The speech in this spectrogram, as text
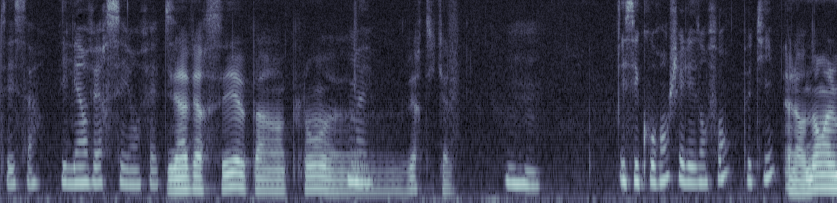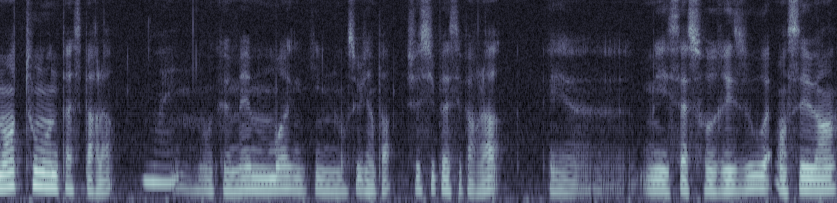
C'est ça. Il est inversé en fait. Il est inversé par un plan euh, Ouais. vertical. Mhm. Et c'est courant chez les enfants, petits? Alors normalement tout le monde passe par là. Ouais. Donc euh, même moi qui ne m'en souviens pas, je suis passé par là. Et, euh, mais ça se résout en CE1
